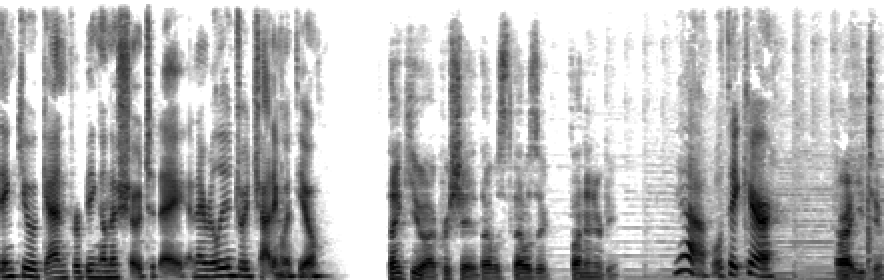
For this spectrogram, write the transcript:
thank you again for being on the show today, and I really enjoyed chatting with you. Thank you. I appreciate it. That was that was a fun interview. Yeah, well take care. All right, you too.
